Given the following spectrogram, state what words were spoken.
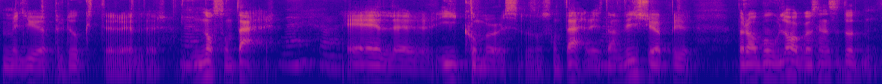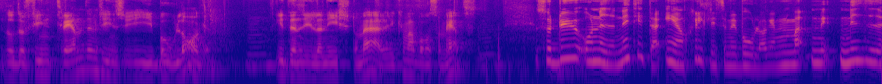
miljöprodukter eller Nej. något sånt där. Nej, eller e-commerce eller något sånt där. Utan vi köper ju bra bolag och sen så då, då, då fin, trenden finns ju i bolagen. Mm. I den lilla nisch de är. Det kan vara vad som helst. Mm. Så du och ni, ni tittar enskilt liksom i bolagen. Ni,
